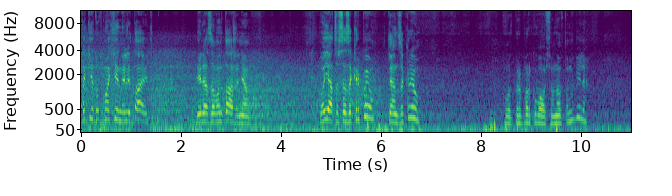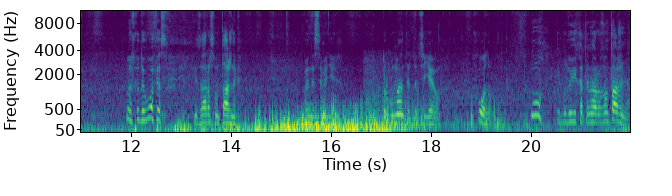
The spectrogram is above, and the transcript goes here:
Такі тут махіни літають біля завантаження. Ну я це все закріпив, тент закрив. От, припаркувався на автомобілі. Ну сходив в офіс і зараз вантажник винесе мені документи до цього входу. Ну, і буду їхати на розвантаження.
